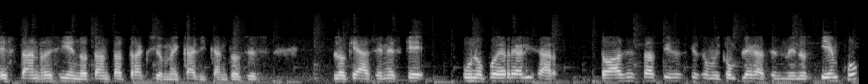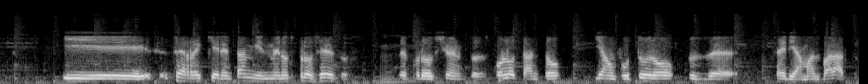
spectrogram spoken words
están recibiendo tanta tracción mecánica. Entonces, lo que hacen es que uno puede realizar todas estas piezas que son muy complejas en menos tiempo y se requieren también menos procesos de producción. Entonces, por lo tanto, y a un futuro, pues eh, sería más barato.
